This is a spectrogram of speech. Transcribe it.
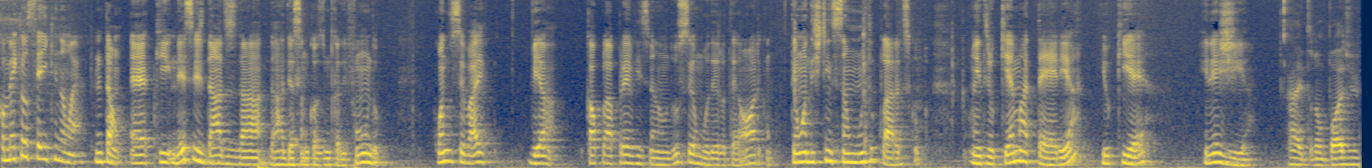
Como é que eu sei que não é? Então, é que nesses dados da, da radiação cósmica de fundo, quando você vai ver a, calcular a previsão do seu modelo teórico, tem uma distinção muito clara, desculpa, entre o que é matéria e o que é energia. Ah, e tu não pode.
